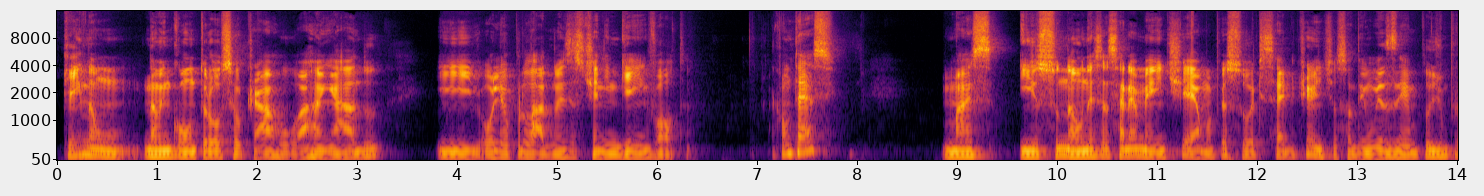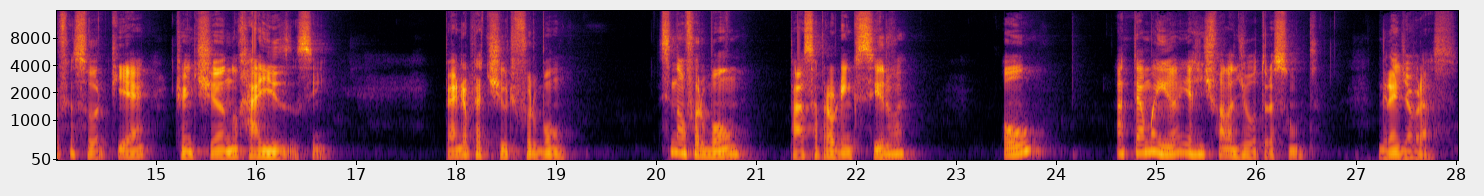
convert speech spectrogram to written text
Quem não, não encontrou seu carro arranhado e olhou para o lado, não existia ninguém em volta. Acontece. Mas isso não necessariamente é uma pessoa que segue Kant. Eu só dei um exemplo de um professor que é kantiano raiz, assim. Pega para ti o que for bom. Se não for bom, passa para alguém que sirva. Ou até amanhã e a gente fala de outro assunto. Grande abraço.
